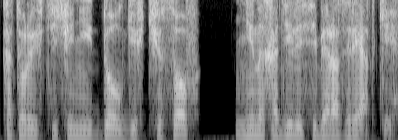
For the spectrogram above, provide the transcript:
которые в течение долгих часов не находили себе разрядки.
